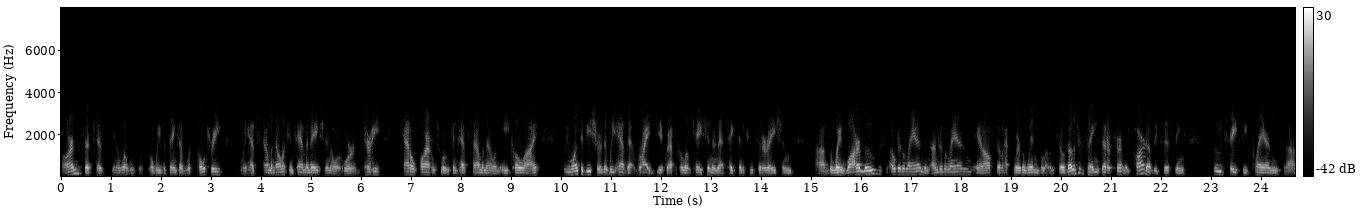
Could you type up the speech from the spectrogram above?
farms, such as you know what we, what we would think of with poultry. We have salmonella contamination, or, or dairy cattle farms where we can have salmonella and E. coli. We want to be sure that we have that right geographical location, and that takes into consideration uh, the way water moves over the land and under the land, and also where the wind blows. So those are things that are currently part of existing food safety plans uh,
